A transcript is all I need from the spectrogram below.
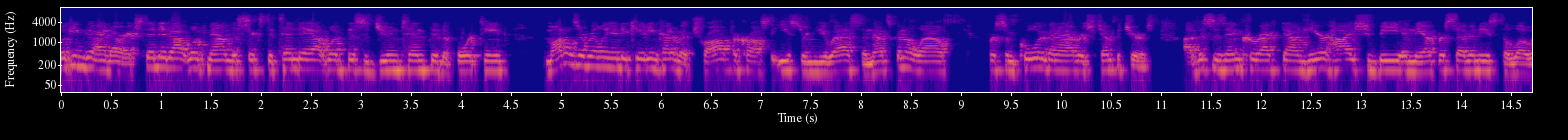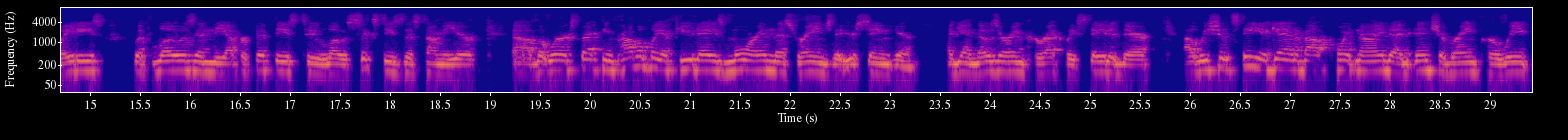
Looking at our extended outlook now, the six to 10 day outlook, this is June 10th through the 14th. Models are really indicating kind of a trough across the eastern US, and that's going to allow for some cooler than average temperatures. Uh, this is incorrect down here. Highs should be in the upper 70s to low 80s with lows in the upper 50s to low 60s this time of year. Uh, but we're expecting probably a few days more in this range that you're seeing here. Again, those are incorrectly stated there. Uh, we should see, again, about 0.9 to an inch of rain per week.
